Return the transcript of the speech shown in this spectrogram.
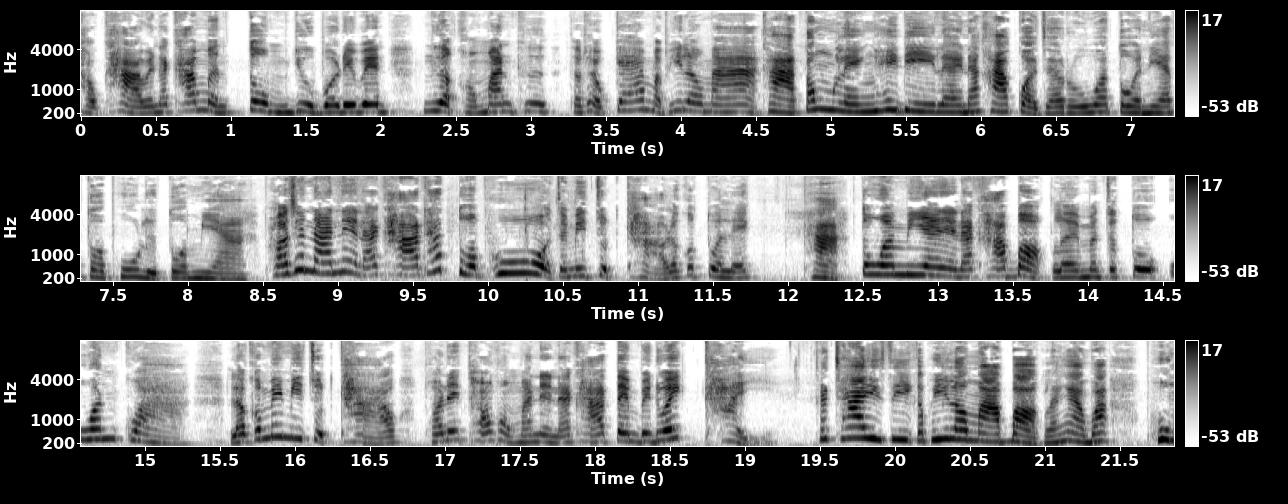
ขาวๆเลยนะคะ เหมือนตุ่มอยู่บริเวณเหงือกของมันคือแถวๆแก้มอะพี่เรามาค่ะ ต้องเล็งให้ดีเลยนะคะ กว่าจะรู้ว่าตัวเนี้ยตัวผู้หรือตัวเมีย เพราะฉะนั้นเนี่ยนะคะ ถ้าตัวผู้จะมีจุดขาวแล้วก็ตัวเล็กค่ะตัวเมียเนี่ยนะคะ บอกเลยมันจะตัวอ้วนกว่า แล้วก็ไม่มีจุดขาว เพราะในท้องของมันเนี่ยนะคะ เต็มไปด้วยไข่ก็ใช่สิกับพี่เรามาบอกแล้วไงว่า พุง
